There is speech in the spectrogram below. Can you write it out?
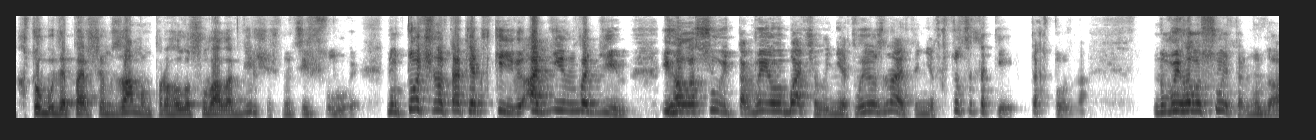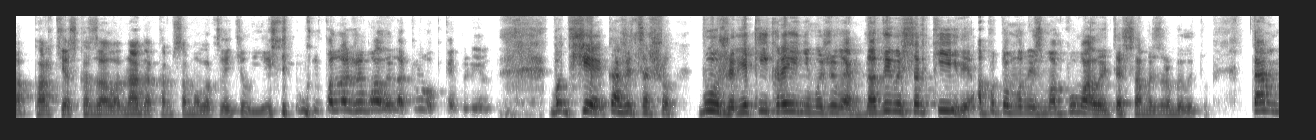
хто буде першим замом, проголосувала більшість, ну ці ж слуги. Ну, точно так, як в Києві, один в один. І голосують там, ви його бачили? Ні, ви його знаєте? Ні. Хто це такий? Та хто знає? Ну, ви голосуєте? Ну да, партія сказала, надо, комсомол ответил, есть. Понажимали на кнопки, блін. Вообще, кажеться, що, Боже, в якій країні ми живемо? Надивишся в Києві, а потім вони змапували і те ж саме зробили тут. Там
